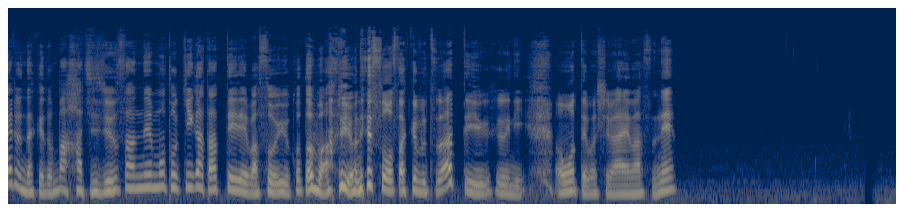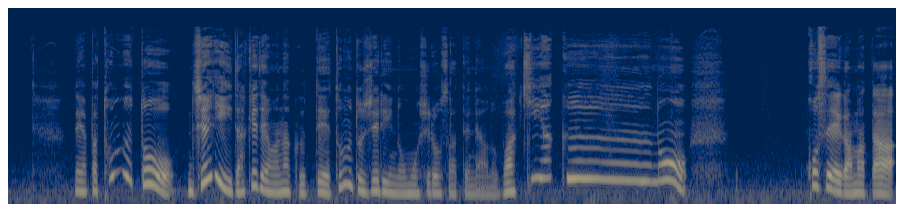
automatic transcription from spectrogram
えるんだけどまあ83年も時が経っていればそういうこともあるよね創作物はっていうふうに思ってもしまいますね。でやっぱトムとジェリーだけではなくてトムとジェリーの面白さってねあの脇役の個性がまた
